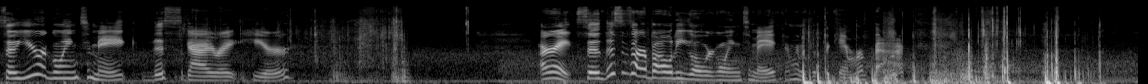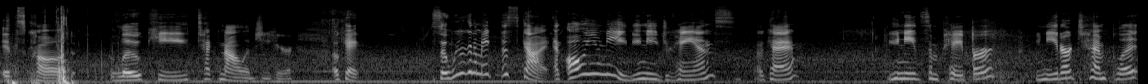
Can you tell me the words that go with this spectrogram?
so you are going to make this guy right here. All right, so this is our bald eagle we're going to make. I'm gonna put the camera back. It's called low key technology here. Okay, so we're gonna make this guy. And all you need, you need your hands, okay? You need some paper. You need our template.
